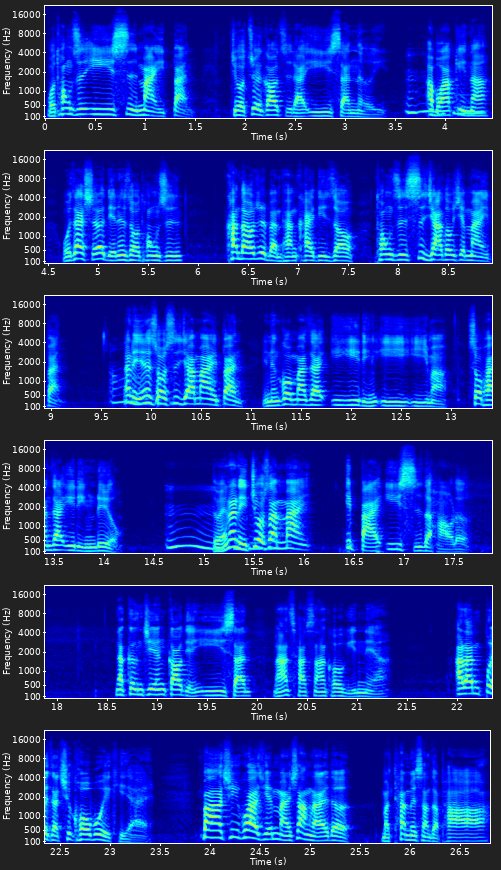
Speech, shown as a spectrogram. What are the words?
我通知一一四卖一半，结果最高只来一一三而已。啊，不要紧呢，我在十二点的时候通知，看到日本盘开低之后，通知四家都先卖一半。那你那时候四家卖一半，你能够卖在一一零一一一嘛？收盘在一零六。嗯，对，那你就算卖一百一十的好了，那跟今天高点一一三，马上差三块银呢。啊，咱八十七块买起来，八七块钱买上来的，嘛太没上十趴。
